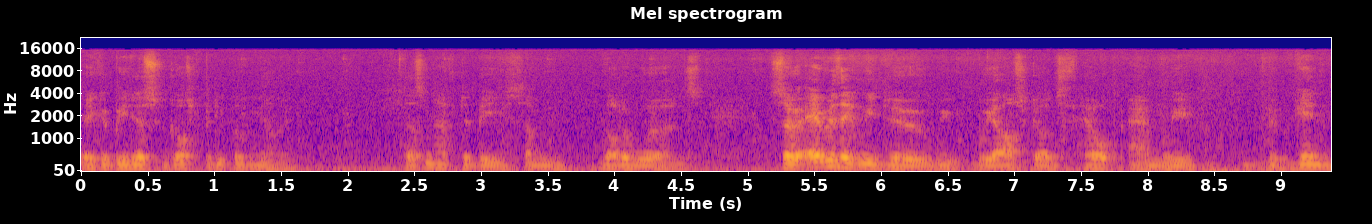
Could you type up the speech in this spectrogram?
It could be just Gospodi Pomilui. Doesn't have to be some lot of words. So everything we do, we, we ask God's help and we begin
